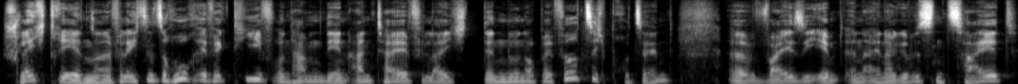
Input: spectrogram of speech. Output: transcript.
schlecht reden, sondern vielleicht sind sie hocheffektiv und haben den Anteil vielleicht dann nur noch bei 40 Prozent, äh, weil sie eben in einer gewissen Zeit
